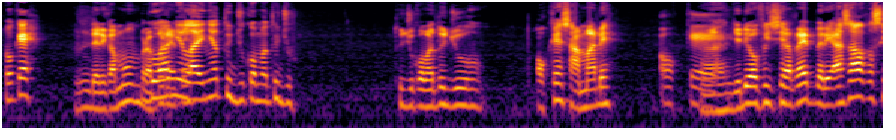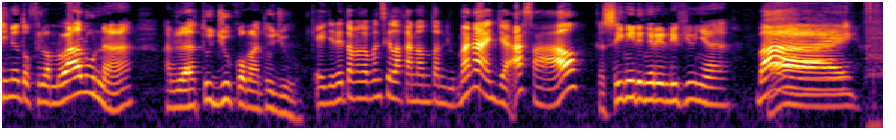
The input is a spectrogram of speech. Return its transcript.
Oke, Hmm, dari kamu berapa gua nilainya 7,7. 7,7 oke sama deh Oke. Nah, jadi official rate dari asal ke sini untuk film La Luna adalah 7,7. Oke, jadi teman-teman silahkan nonton di mana aja asal. Ke sini dengerin reviewnya. Bye.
